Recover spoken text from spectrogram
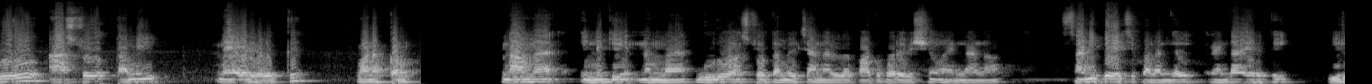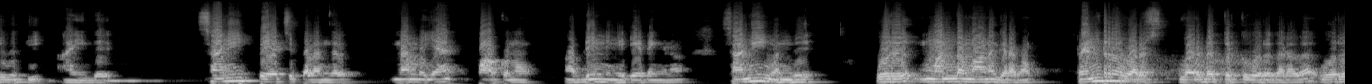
குரு ஆஸ்ட்ரோ தமிழ் நேயர்களுக்கு வணக்கம். நாம இன்னைக்கு நம்ம குரு ஆஸ்ட்ரோ தமிழ் சேனல்ல பார்க்க போற விஷயம் என்னன்னா சனிப்பெயர்ச்சி பலன்கள் ரெண்டாயிரத்தி இருபத்தி ஐந்து. சனி பெயர்ச்சி பலன்கள் நம்ம ஏன் பார்க்கணும் அப்படின்னு நீங்க கேட்டீங்கன்னா சனி வந்து ஒரு மந்தமான கிரகம். ரெண்டரை வருஷ வருடத்திற்கு ஒரு தடவை ஒரு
